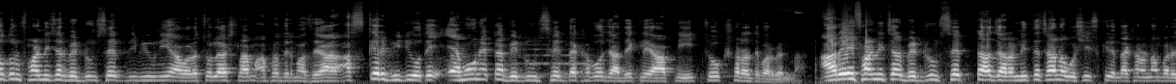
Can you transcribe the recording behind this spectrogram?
নতুন ফার্নিচার বেডরুম সেট রিভিউ নিয়ে আবারও চলে আসলাম আপনাদের মাঝে। আর আজকের ভিডিওতে এমন একটা বেডরুম সেট দেখাবো যা দেখলে আপনি চোখ সরাতে পারবেন না। আর এই ফার্নিচার বেডরুম সেটটা যারা নিতে চান অবশ্যই স্ক্রিনে দেখানো নাম্বারে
